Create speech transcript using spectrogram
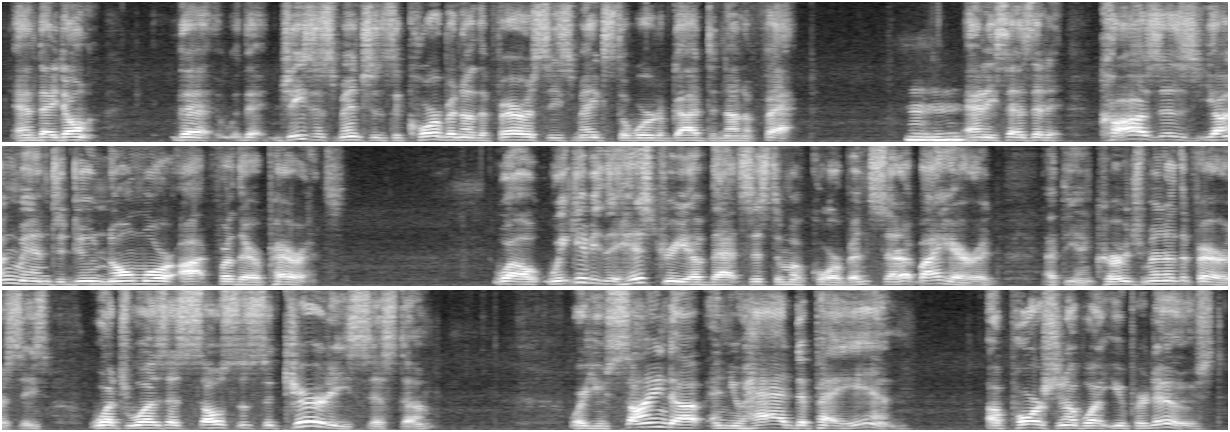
and they don't. The, the Jesus mentions the Corban of the Pharisees makes the word of God to none effect, Mm-hmm. and he says that it causes young men to do no more ought for their parents. Well, we give you the history of that system of Corban set up by Herod at the encouragement of the Pharisees, which was a social security system where you signed up and you had to pay in a portion of what you produced.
